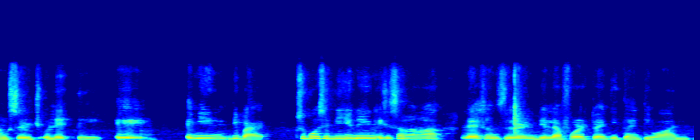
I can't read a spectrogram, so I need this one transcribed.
ng surge ulit eh. Eh, I mean, di ba, supposedly, yun na yung isa sa mga lessons learned nila for 2021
